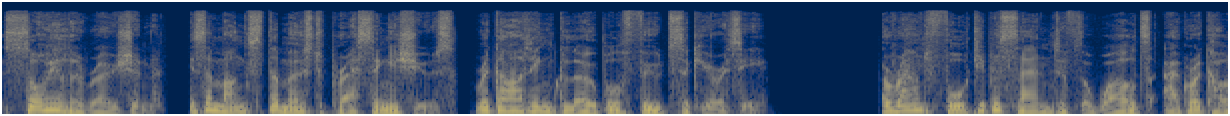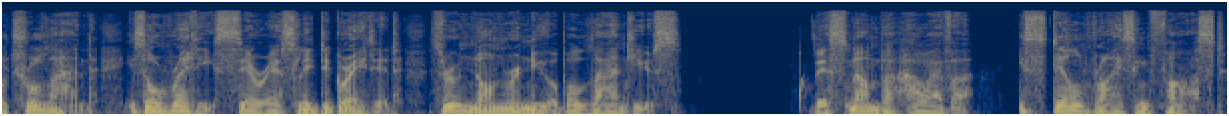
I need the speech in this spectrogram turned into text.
Soil erosion is amongst the most pressing issues regarding global food security. Around 40% of the world's agricultural land is already seriously degraded through non-renewable land use. This number, however, is still rising fast.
